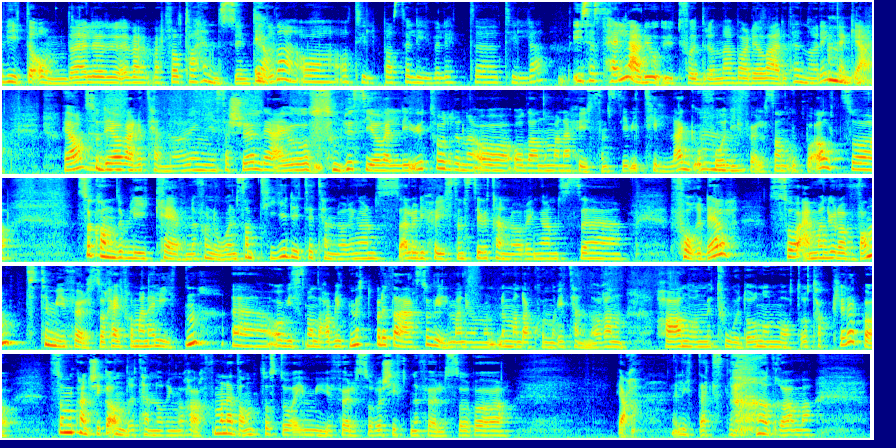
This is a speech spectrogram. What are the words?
vite om det, eller i hvert fall ta hensyn til ja. det. da, og, og, tilpasse livet litt uh, til det. I seg selv er det jo utfordrende bare det å være tenåring, mm. tenker jeg. Ja, så det å være tenåring i seg sjøl, det er jo som du sier veldig utfordrende. Og, og da når man er høysensitiv i tillegg og får de mm. følelsene oppå alt, så, så kan det bli krevende for noen. Samtidig til eller de høysensitive tenåringenes eh, fordel, så er man jo da vant til mye følelser helt fra man er liten. Eh, og hvis man da har blitt møtt på dette her, så vil man jo når man da kommer i tenårene, ha noen metoder og noen måter å takle det på som kanskje ikke andre tenåringer har. For man er vant til å stå i mye følelser og skiftende følelser og ja, litt ekstra drama.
